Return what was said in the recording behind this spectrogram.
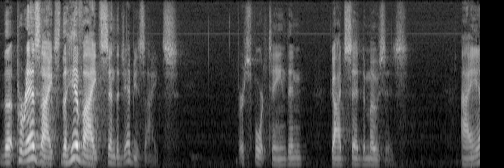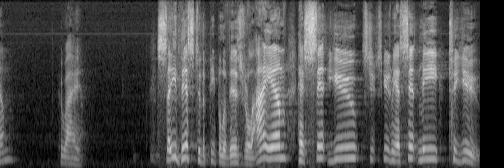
the Perizzites, the Hivites, and the Jebusites. Verse 14 Then God said to Moses, I am who I am. Say this to the people of Israel I am has sent you, excuse me, has sent me to you.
